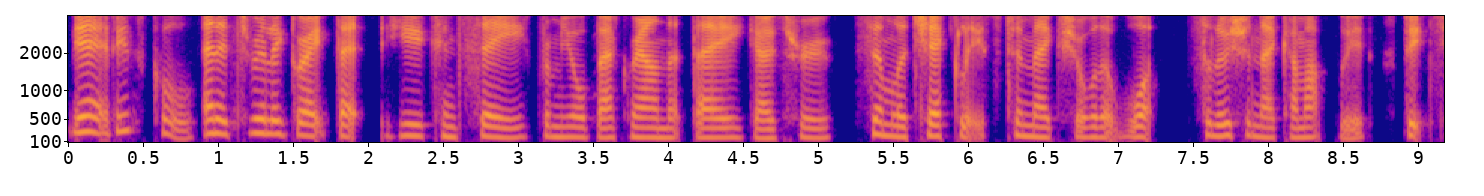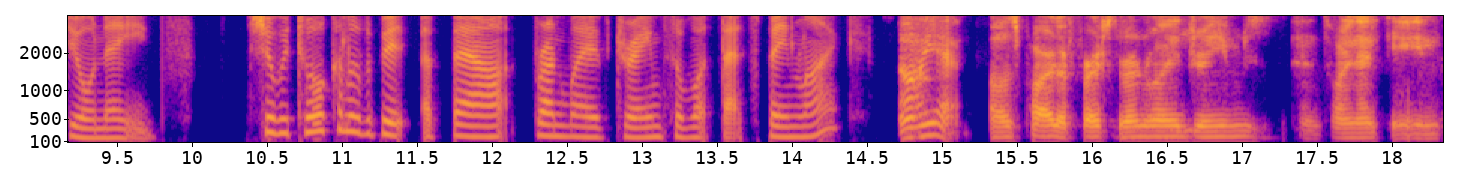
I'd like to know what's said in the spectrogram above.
yeah, it is cool. And it's really great that you can see from your background that they go through similar checklists to make sure that what solution they come up with fits your needs. Should we talk a little bit about Runway of Dreams and what that's been like? Oh yeah, I was part of first Runway of Dreams in 2019.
